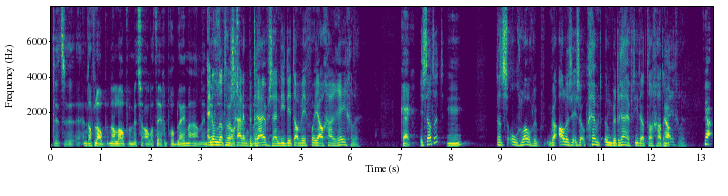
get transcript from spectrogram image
Dit, eh, en dat lopen, dan lopen we met z'n allen tegen problemen aan. En omdat er waarschijnlijk bedrijven zijn die dit dan weer voor jou gaan regelen. Kijk, Is dat het? Mhm. Dat is ongelooflijk. Alles is op een gegeven moment een bedrijf die dat dan gaat Ja. regelen. Ja.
